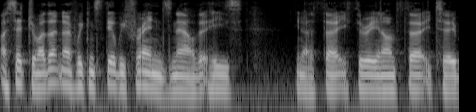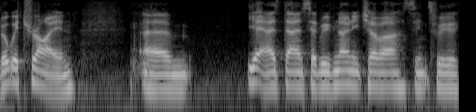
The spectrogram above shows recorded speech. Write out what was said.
I said to him, I don't know if we can still be friends now that he's, you know, 33 and I'm 32, but we're trying. Um, yeah, as Dan said, we've known each other since we were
